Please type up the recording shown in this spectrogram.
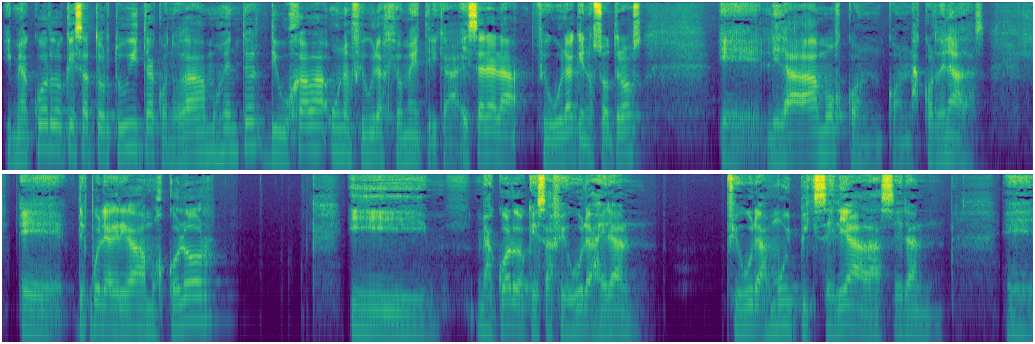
Y me acuerdo que esa tortuguita, cuando dábamos enter, dibujaba una figura geométrica. Esa era la figura que nosotros eh, le dábamos con, las coordenadas. Eh, después le agregábamos color y me acuerdo que esas figuras eran figuras muy pixeleadas, eran, eh,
